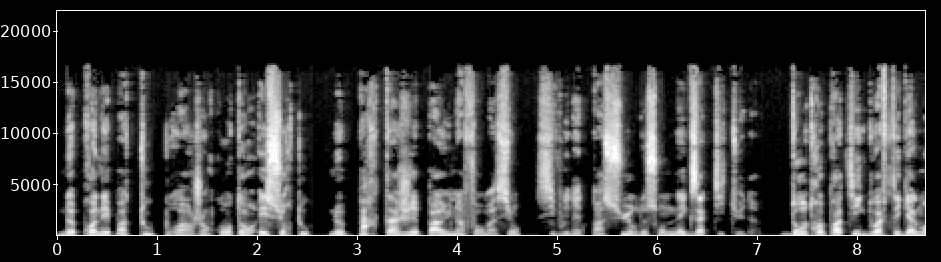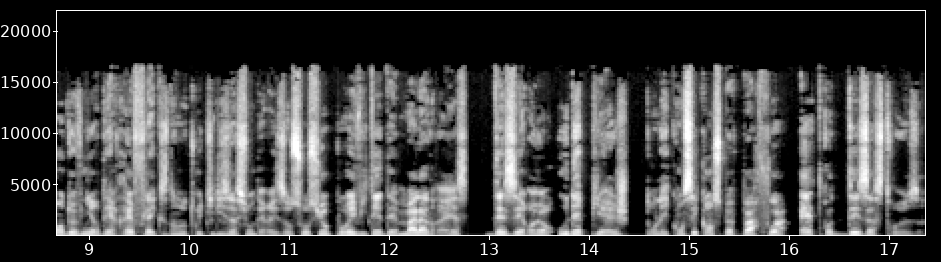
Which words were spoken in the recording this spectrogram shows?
ne prenez pas tout pour argent comptant et surtout ne partagez pas une information si vous n'êtes pas sûr de son exactitude. D'autres pratiques doivent également devenir des réflexes dans notre utilisation des réseaux sociaux pour éviter des maladresses, des erreurs ou des pièges dont les conséquences peuvent parfois être désastreuses.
